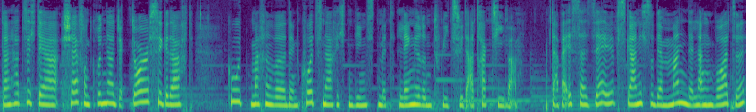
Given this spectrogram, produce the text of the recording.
Dann hat sich der Chef und Gründer Jack Dorsey gedacht, gut, machen wir den Kurznachrichtendienst mit längeren Tweets wieder attraktiver. Dabei ist er selbst gar nicht so der Mann der langen Worte.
